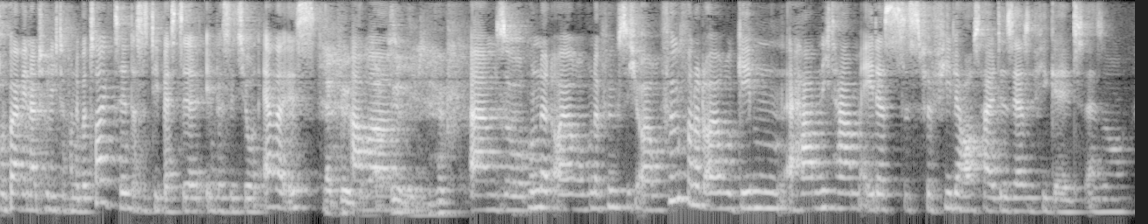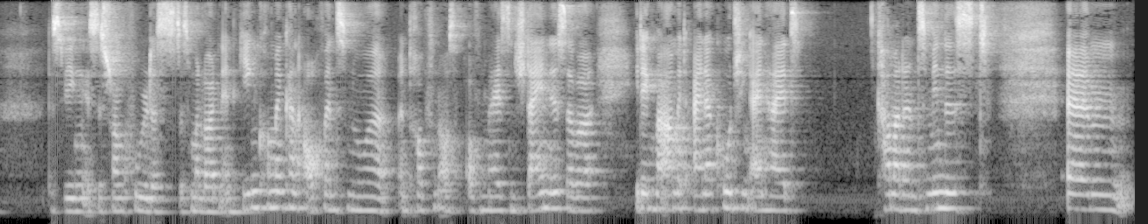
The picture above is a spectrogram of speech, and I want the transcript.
Wobei wir natürlich davon überzeugt sind, dass es die beste Investition ever ist. Natürlich, aber natürlich. Ähm, so 100 Euro, 150 Euro, 500 Euro geben, haben, nicht haben, ey, das ist für viele Haushalte sehr, sehr viel Geld. Also deswegen ist es schon cool, dass, dass man Leuten entgegenkommen kann, auch wenn es nur ein Tropfen aus, auf dem heißen Stein ist. Aber ich denke mal, mit einer Coaching-Einheit kann man dann zumindest ähm,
